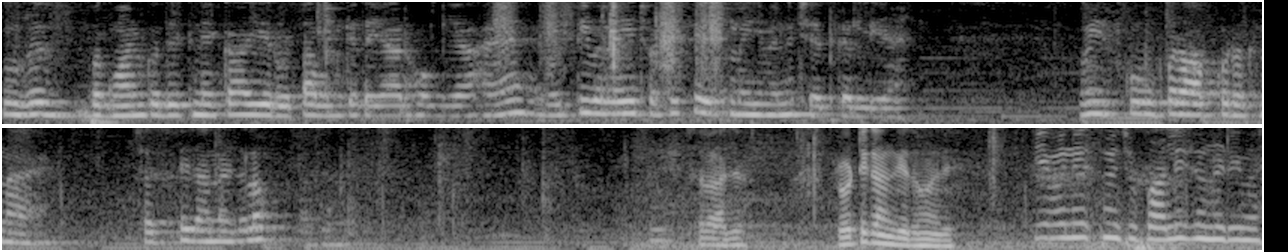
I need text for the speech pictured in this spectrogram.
सूरज भगवान को देखने का ये रोटा बन के तैयार हो गया है। रोटी बनाई छोटी से इसमें ये मैंने छेद कर लिया है। अभी इसको ऊपर आपको रखना है। छत पे जाना है चलो। चल आजा रोटी कहाँ गई तुम्हारी? ये मैंने इसमें छुपा ली चुनड़ी में।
